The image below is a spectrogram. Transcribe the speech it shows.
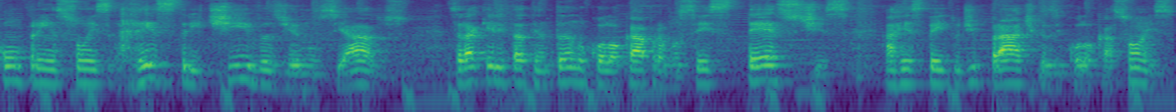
compreensões restritivas de enunciados? Será que ele está tentando colocar para vocês testes a respeito de práticas e colocações?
